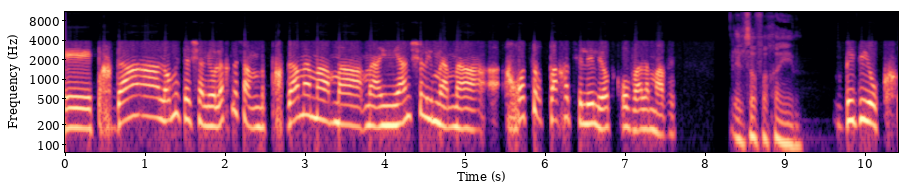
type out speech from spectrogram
אה, פחדה לא מזה שאני הולכת לשם, פחדה מה, מה, מה, מהעניין שלי, מהחוסר מה, פחד שלי להיות קרובה למוות. אל סוף החיים. בדיוק.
